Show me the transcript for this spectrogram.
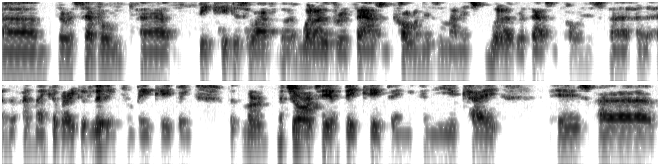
Um, there are several uh, beekeepers who have uh, well over a thousand colonies and manage well over a thousand colonies uh, and, and, make a very good living from beekeeping. But the majority of beekeeping in the UK is, uh,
